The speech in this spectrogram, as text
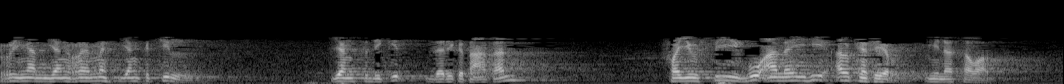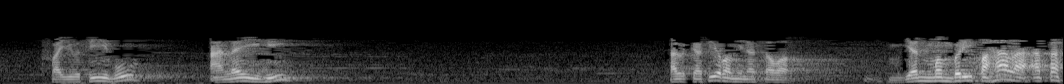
ringan, yang remeh, yang kecil. Yang sedikit dari ketaatan. Fayusibu alaihi al-kathir minas sawab. Fayusibu alaihi al-katsira min sawab Kemudian memberi pahala atas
